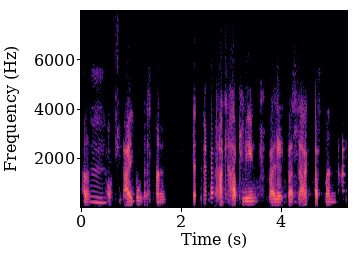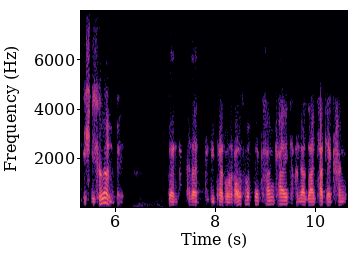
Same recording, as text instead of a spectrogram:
Also mhm. auch die Neigung, dass man den Berater ablehnt, weil er etwas sagt, was man eigentlich nicht hören will denn einerseits geht die Person raus aus der Krankheit, andererseits hat der Krank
